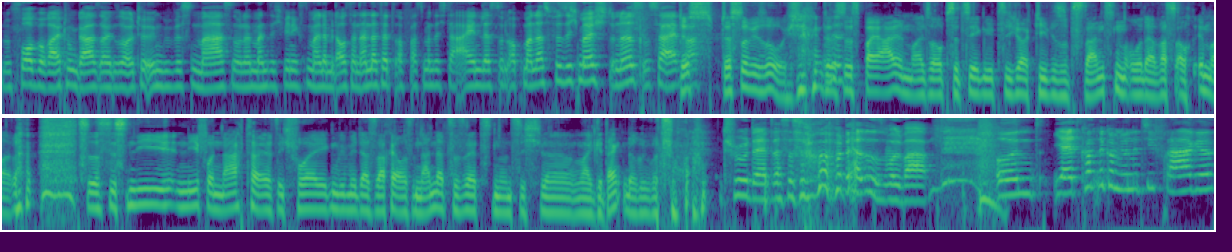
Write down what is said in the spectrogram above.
eine Vorbereitung da sein sollte in gewissen Maßen oder man sich wenigstens mal damit auseinandersetzt, auf was man sich da einlässt und ob man das für sich möchte. Ne? Das ist ja einfach. Das, das sowieso. das ist bei allem. Also ob es jetzt irgendwie psychoaktive Substanzen oder was auch immer. Es ist nie, nie von Nachteil, sich vorher irgendwie mit der Sache auseinanderzusetzen und sich äh, mal Gedanken darüber zu machen. True that, das ist, das ist wohl wahr. Und ja, jetzt kommt eine Community-Frage,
